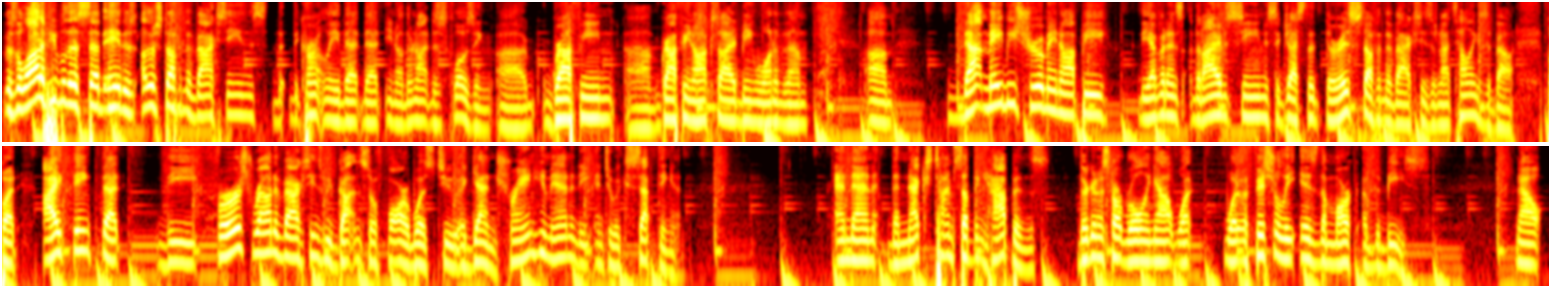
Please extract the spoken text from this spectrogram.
There's a lot of people that have said, "Hey, there's other stuff in the vaccines that, currently that that you know they're not disclosing. Uh, graphene, um, graphene oxide being one of them. Um, that may be true, may not be. The evidence that I've seen suggests that there is stuff in the vaccines they're not telling us about. But I think that the first round of vaccines we've gotten so far was to again train humanity into accepting it. And then the next time something happens, they're going to start rolling out what what officially is the mark of the beast. Now,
